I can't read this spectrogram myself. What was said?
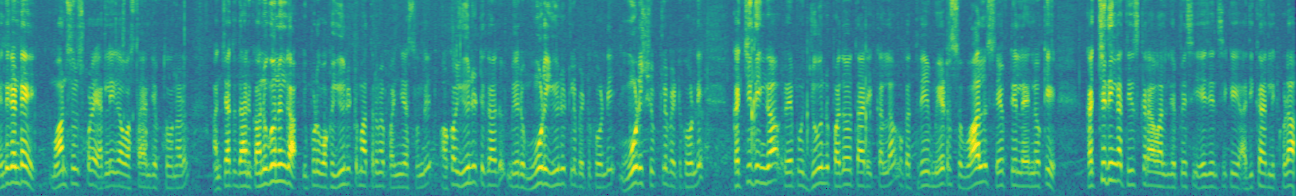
ఎందుకంటే మాన్సూన్స్ కూడా ఎర్లీగా వస్తాయని చెప్తూ ఉన్నాడు. అంచేత దానికి అనుగుణంగా ఇప్పుడు ఒక యూనిట్ మాత్రమే పనిచేస్తుంది. ఒక యూనిట్ కాదు మీరు మూడు యూనిట్లు పెట్టుకోండి మూడు షిఫ్ట్లు పెట్టుకోండి. ఖచ్చితంగా రేపు జూన్ పదో తారీఖు కల్లా ఒక త్రీ మీటర్స్ వాల్ సేఫ్టీ లైన్లోకి ఖచ్చితంగా తీసుకురావాలని చెప్పేసి ఏజెన్సీకి అధికారులకు కూడా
